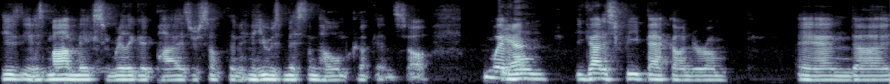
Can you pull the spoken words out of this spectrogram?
He's, you know, his mom makes some really good pies or something and he was missing home cooking. So he went Yeah. home, he got his feet back under him, and uh,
